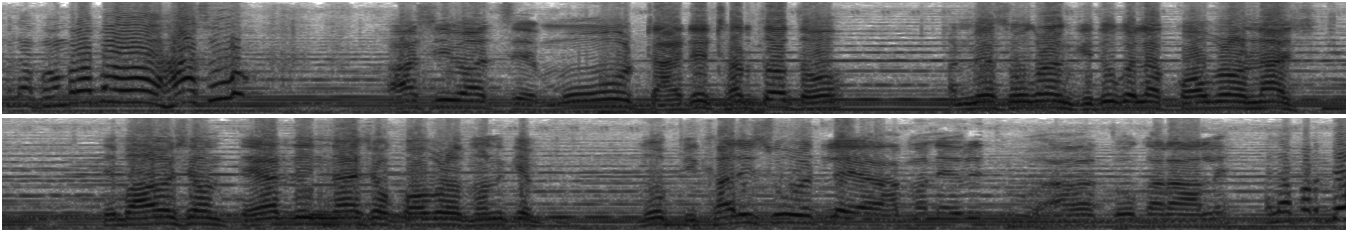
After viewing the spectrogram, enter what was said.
એટલે ભમરાપા હા શું? સાચી વાત છે. હું ઢાઢે ઠરતો હતો અને મેં છોકરાને કીધું કે કોબળો નાચ તે બાવે છે આમ તેર દિન નાચો કોબળો. મને કે હું ભિખારી છું એટલે મને એવી રીતે આ તો કરા હાલે. એટલે પણ બે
